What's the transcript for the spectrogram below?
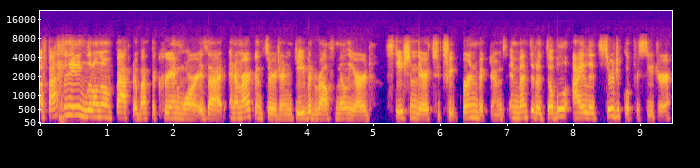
a fascinating little known fact about the Korean War is that an American surgeon, David Ralph Millard, stationed there to treat burn victims, invented a double eyelid surgical procedure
